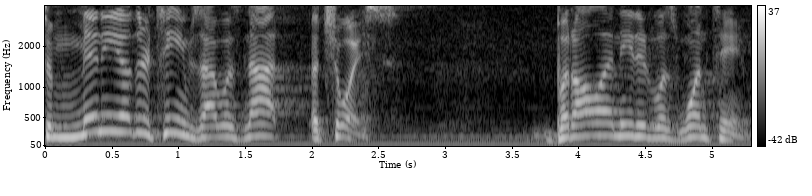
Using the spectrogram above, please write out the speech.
To many other teams, I was not a choice. But all I needed was one team.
